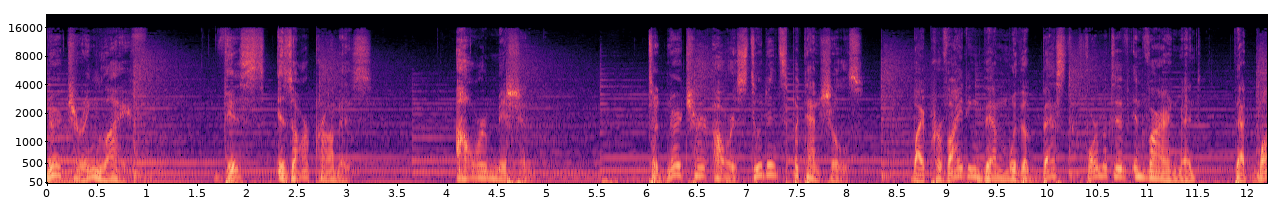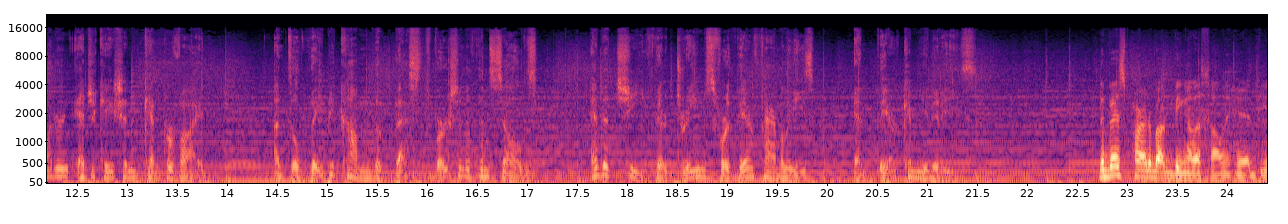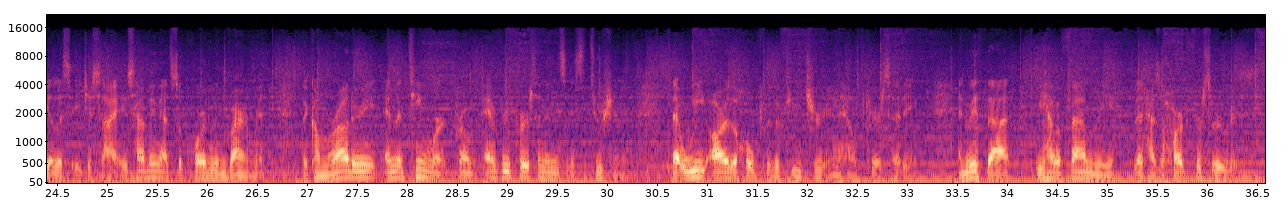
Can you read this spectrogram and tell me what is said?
Nurturing life. This is our promise, our mission. To nurture our students' potentials by providing them with the best formative environment that modern education can provide until they become the best version of themselves and achieve their dreams for their families and their communities. The best part about being a LaSallian here at DLS HSI is having that supportive environment, the camaraderie, and the teamwork from every person in this institution, that we are the hope for the future in the healthcare setting. And with that, we have a family that has a heart for service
